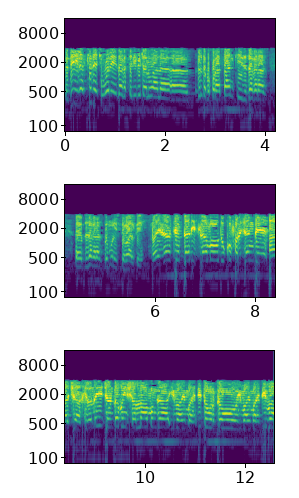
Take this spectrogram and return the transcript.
د دې علت څه دی چې ولې دغه صلیبي ټلواله دلته په خراسان کې د دغه راز د دغه راز بمونه استعمال کوي نو عزت صاحب دا د اسلام او د کفر جنګ دی چې اخرنۍ جنډه به انشاءالله مونږ امام مهدي ته ورکوو او امام مهدي به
